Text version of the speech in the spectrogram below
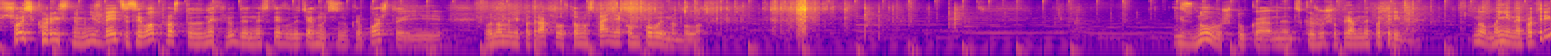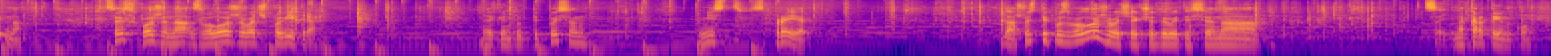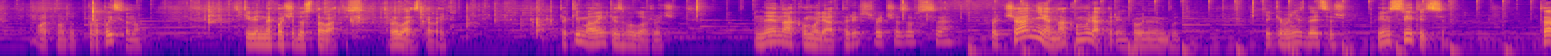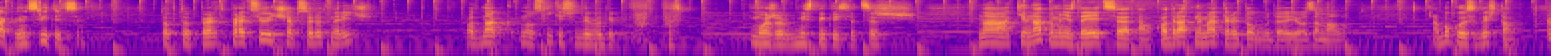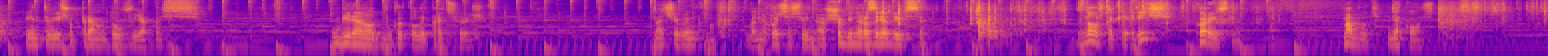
Щось корисне. Мені здається, цей лот просто до них люди не встигли дотягнутися з Укрпошти, і воно мені потрапило в тому стані, якому повинно було. І знову штука, не скажу, що прям не потрібна. Ну, мені не потрібно. Це схоже на зволожувач повітря. Як він тут підписан? Міст спреєр. Да, щось типу зволожувача, якщо дивитися на цей, на картинку. От воно тут прописано. Тільки він не хоче доставатись. Вилазь давай. Такий маленький зволожувач. Не на акумуляторі, швидше за все. Хоча ні, на акумуляторі він повинен бути. Тільки мені здається, що він світиться. Так, він світиться. Тобто пр- працююча абсолютна річ. Однак, ну, скільки сюди води може вміститися? Це ж на кімнату, мені здається, там квадратний метр і то буде його замало. Або коли сидиш там, він тобі, щоб прям дув якось біля ноутбука, коли працюєш. Наче вимкнув, бо не хочеш, щоб він розрядився. Знову ж таки, річ корисна. Мабуть, для когось.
